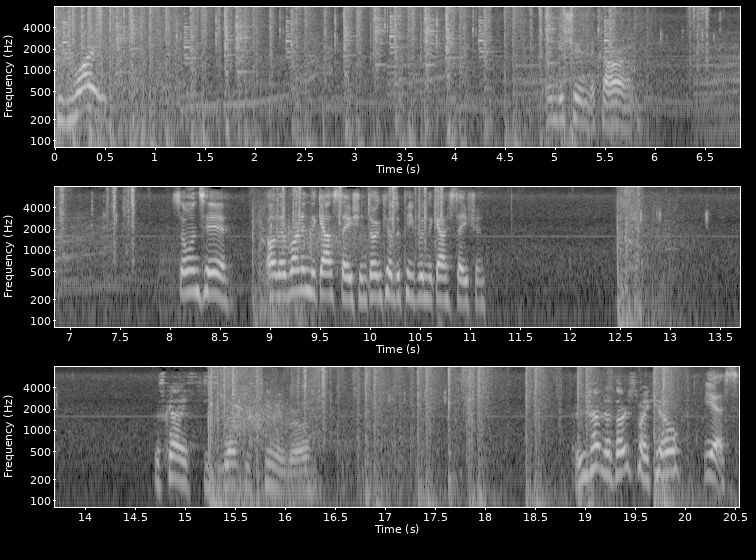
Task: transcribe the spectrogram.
He's white. I'm just shooting the car up. Someone's here. Oh, they're running the gas station. Don't kill the people in the gas station. This guy's just left his teammate, bro. Are you trying to thirst my kill? Yes.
